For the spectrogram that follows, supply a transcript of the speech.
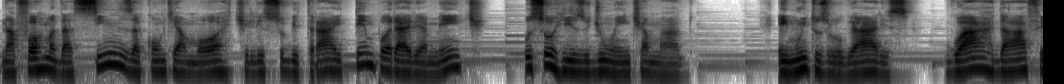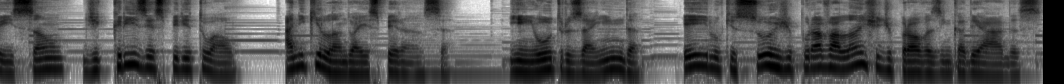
na forma da cinza com que a morte lhe subtrai temporariamente o sorriso de um ente amado. Em muitos lugares, guarda a afeição de crise espiritual, aniquilando a esperança. E em outros ainda, ei-lo que surge por avalanche de provas encadeadas,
